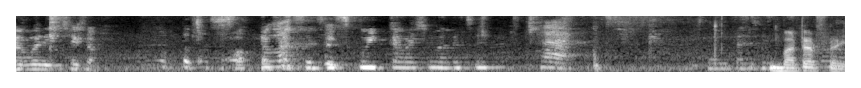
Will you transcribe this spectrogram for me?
আবার ইচ্ছে হ্যাঁ। বাটারফ্লাই।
